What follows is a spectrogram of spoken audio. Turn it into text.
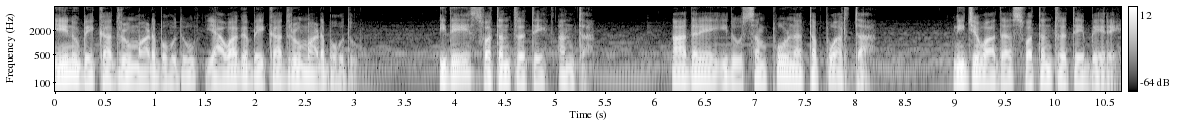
ಏನು ಬೇಕಾದರೂ ಮಾಡಬಹುದು, ಯಾವಾಗ ಬೇಕಾದರೂ ಮಾಡಬಹುದು. ಇದೇ ಸ್ವತಂತ್ರತೆ ಅಂತ. ಆದರೆ ಇದು ಸಂಪೂರ್ಣ ತಪ್ಪು ಅರ್ಥ. ನಿಜವಾದ ಸ್ವತಂತ್ರತೆ ಬೇರೆ.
